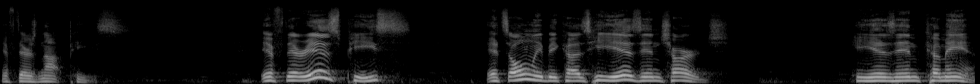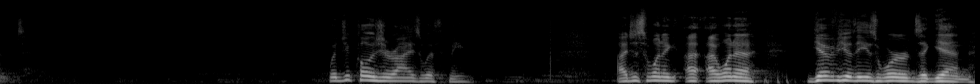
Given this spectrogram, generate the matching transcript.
if there's not peace. If there is peace, it's only because He is in charge, He is in command. Would you close your eyes with me? I just want to I, I want to give you these words again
